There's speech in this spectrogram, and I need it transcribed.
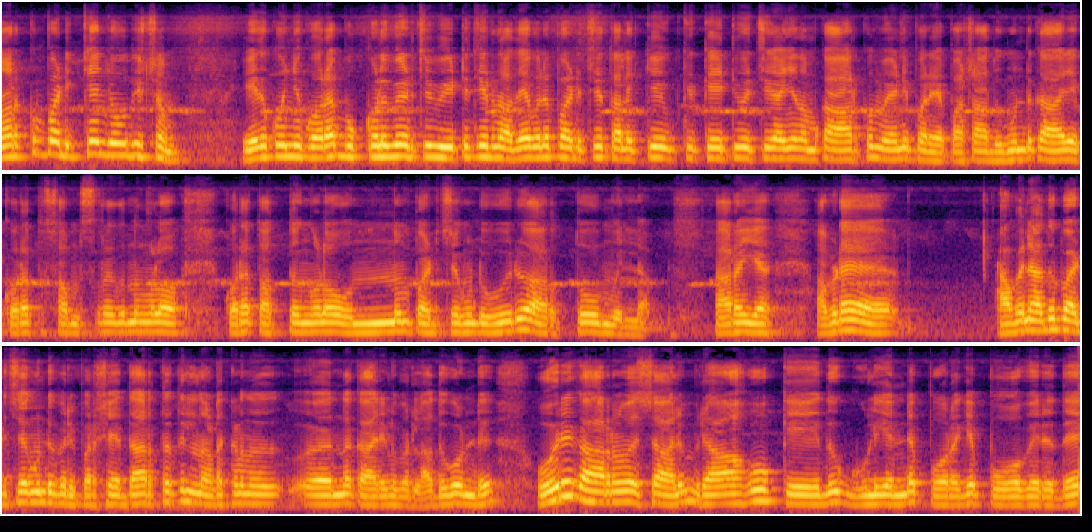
ആർക്കും പഠിക്കാൻ ജ്യോതിഷം. ഏത് കുഞ്ഞ് കുറേ ബുക്കുകൾ മേടിച്ച് വീട്ടിൽ ചേർന്ന് അതേപോലെ പഠിച്ച് തലയ്ക്ക് കയറ്റി വെച്ച് കഴിഞ്ഞാൽ നമുക്ക് ആർക്കും വേണി പറയാം. പക്ഷേ അതുകൊണ്ട് കാര്യം കുറേ സംസ്കൃതങ്ങളോ കുറേ തത്വങ്ങളോ ഒന്നും പഠിച്ചുകൊണ്ട് ഒരു അർത്ഥവുമില്ല. കാരണം അവിടെ അവൻ അത് പഠിച്ചും കൊണ്ട് വരും. പക്ഷേ യഥാർത്ഥത്തിൽ നടക്കുന്നത് എന്ന കാര്യങ്ങൾ പറയില്ല. അതുകൊണ്ട് ഒരു കാരണവശാലും രാഹു കേതു ഗുളിയന്റെ പുറകെ പോവരുത്.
